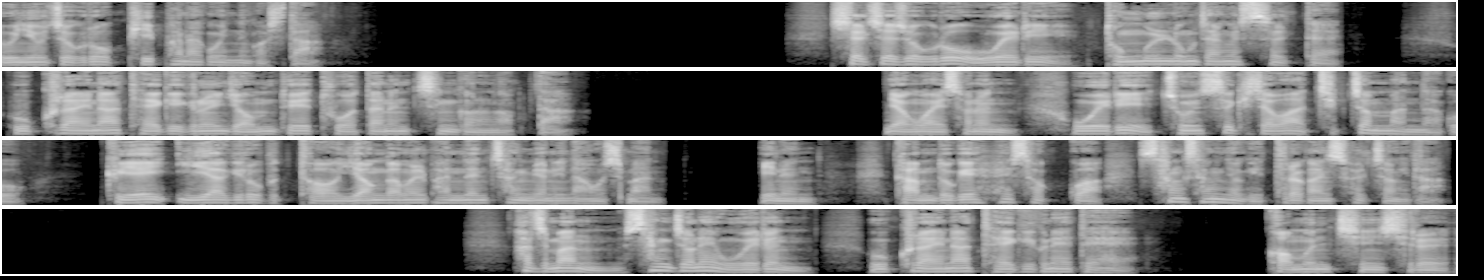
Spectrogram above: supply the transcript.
은유적으로 비판하고 있는 것이다. 실제적으로 오웰이 동물농장을 쓸 때 우크라이나 대기근을 염두에 두었다는 증거는 없다. 영화에서는 오웰이 존스 기자와 직접 만나고 그의 이야기로부터 영감을 받는 장면이 나오지만 이는 감독의 해석과 상상력이 들어간 설정이다. 하지만 생전의 오웰은 우크라이나 대기근에 대해 검은 진실을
